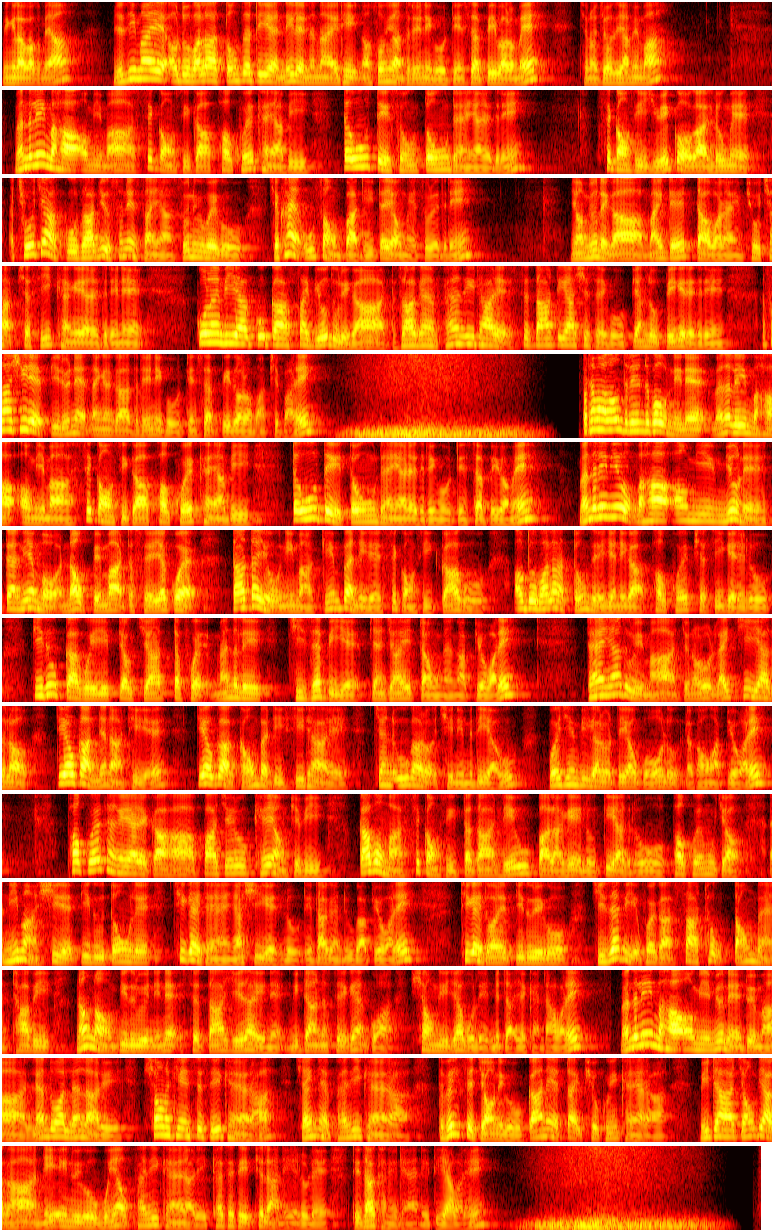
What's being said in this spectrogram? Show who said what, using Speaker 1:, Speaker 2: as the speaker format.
Speaker 1: မင်္ဂလာပါခင်ဗျာမြစည်းမရဲ့အော်တိုဘာလ31ရက်နေ့လယ်2နာရီထိနောက်ဆုံးရသတင်းတွေကိုတင်ဆက်ပေးပါရမယ်ကျွန်တော်ကျော်စရာမြင့်ပါမန္တလေးမဟာအောင်မြေမှာစစ်ကောင်စီကဖောက်ခွဲခံရပြီးတအူးတေဆုံ3ဦးဒဏ်ရတဲ့တဲ့စစ်ကောင်စီရွေးကော်ကလုံမဲ့အချိုးကျကိုစားပြုစနစ်ဆိုင်ရာဆွေးနွေးပွဲကိုရခိုင်ဦးဆောင်ပါတီတက်ရောက်မယ်ဆိုတဲ့တဲ့မြောင်မြို့နယ်ကမိုက်တဲတာဝါတိုင်းဖြိုချဖျက်ဆီးခံခဲ့ရတဲ့တဲ့နဲ့ ကိုလံဘီယာကိုကာစိုက်ပျိုးသူတွေကတစားကန်ဖမ်းဆီးထားတဲ့စစ်သား180ကိုပြန်လွှတ်ပေးခဲ့တဲ့တဲ့အစရှိတဲ့ပြည်တွင်းနဲ့နိုင်ငံတကာသတင်းတွေကိုတင်ဆက်ပေးသွားတော့မှာဖြစ်ပါတယ်။ပထမဆုံးသတင်းတစ်ပုဒ်အနေနဲ့မန္တလေးမဟာအောင်မြေမှာစစ်ကောင်စီကဖောက်ခွဲခံရပြီးတဦးသေး၃ဦးဒဏ်ရတဲ့သတင်းကိုတင်ဆက်ပေးပါမယ်။မန္တလေးမြို့မဟာအောင်မြေမြို့နယ်တန်လျက်မော်အနောက်ပင်မ10ရက်ကွက် တားတက်ယုံအနီးမှာကင်းပတ်နေတဲ့စစ်ကောင်စီကားကိုအော်တိုဘာလ30ရက်နေ့ကဖောက်ခွဲဖျက်ဆီးခဲ့တယ်လို့ပြည်သူ့ကာကွယ်ရေးပျောက်ကြားတပ်ဖွဲ့မန္တလေး GZP ရဲ့ပြန်ကြားရေးတာဝန်ခံကပြောပါတယ်။ဒဏ်ရာသူတွေမှာကျွန်တော်တို့လိုက်ကြည့်ရသလောက်တယောက်ကမျက်နှာထိတယ်တယောက်ကခေါင်းပတ်တီးစီးထားရတယ်ကြံတူးကတော့အခြေအနေမသိရဘူးပွဲချင်းပြီးကတော့တယောက်ပေါ်လို့၎င်းကပြောပါတယ်။ဖောက်ခွဲခံခဲ့ရတဲ့ကားဟာပါကျဲရိုခဲအောင်ဖြစ်ပြီး ကားပေါ်မှာစစ်ကောင်စီတပ်သား၄ဦးပါလာခဲ့လို့သိရတယ်လို့ဖောက်ခွဲမှုကြောင့်အနီးမှာရှိတဲ့ပြည်သူ၃ဦးလည်းထိခိုက်ဒဏ်ရာရရှိခဲ့လို့ဒေသခံတို့ကပြောပါတယ်။ထိခိုက်သွားတဲ့ပြည်သူတွေကို GZP အဖွဲ့ကစာထုတ်တောင်းပန်ထားပြီးနောက်နောက်ပြည်သူတွေအနေနဲ့စစ်သားရဲသားတွေနဲ့မီတာ20ခန့်အကွာရှောင်နေကြဖို့လည်းမြစ်တာရက်ခံထားပါတယ်။ မန္တလေးမဟာအောင်မြေမြို့နယ်အတွင်းမှာလမ်းသွားလမ်းလာတွေရှောင်းနှခင်စစ်ဆေးခံရတာရိုက်နှက်ဖမ်းဆီးခံရတာတပိတ်စစ်ကြောင်းတွေကိုကားနဲ့တိုက်ဖြုတ်ခွင်းခံရတာမီတာအကြောင်းပြကနေအိမ်တွေကိုဝင်ရောက်ဖမ်းဆီးခံရတာတွေခက်ဆစ်ဆစ်ဖြစ်လာနေတယ်လို့လည်းဒေသခံတွေတန်းကနေသိရပါတယ်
